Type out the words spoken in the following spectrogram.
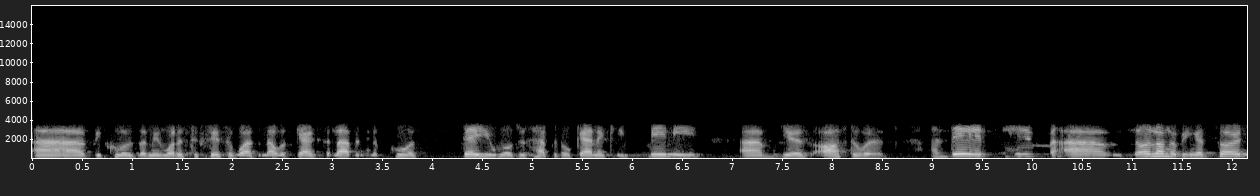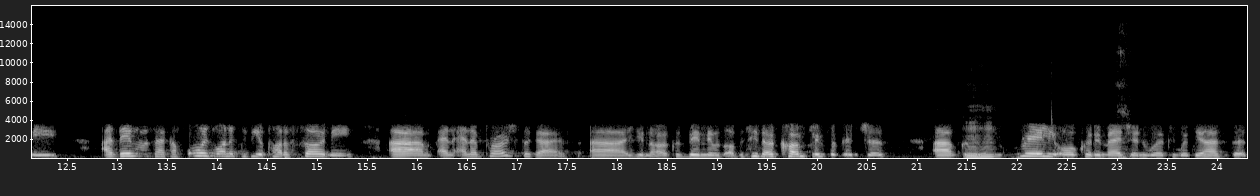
uh, because I mean, what a success it was, and that was Gangster Love, and then of course, Say You Will just happened organically many um, years afterwards, and then him um, no longer being at Sony, I then was like, I've always wanted to be a part of Sony. Um, and, and approached the guys, uh, you know, because then there was obviously no conflict of interest. Because um, mm-hmm. it's really awkward, imagine working with your husband.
